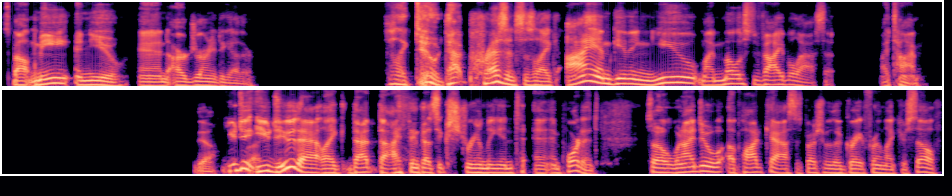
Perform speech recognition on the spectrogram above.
It's about me and you and our journey together. They're like, dude, that presence is like, I am giving you my most valuable asset, my time. Yeah. You do, right. you do that. Like that, that I think that's extremely in, important. So when I do a podcast, especially with a great friend like yourself,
